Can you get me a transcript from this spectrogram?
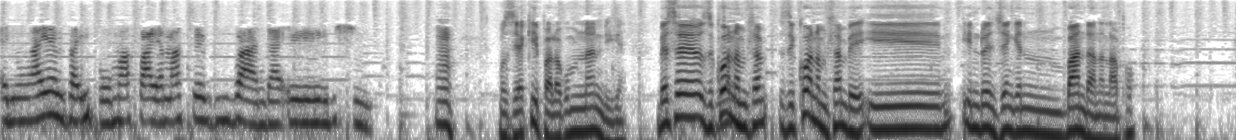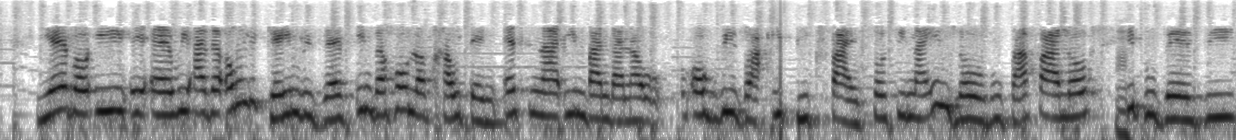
and ungayenza ibhoma fire masekubanda ebusuku. Mm. musiyakhipha la kumnandi-ke bese zikhona mhlambe zikhona mhlambe i- into enjengembandana lapho? Yebo i- eh, we are the only game reserve in the whole of gauteng esina imbandana okubizwa i-big five. So sina indlovu buffalo ibhubezi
